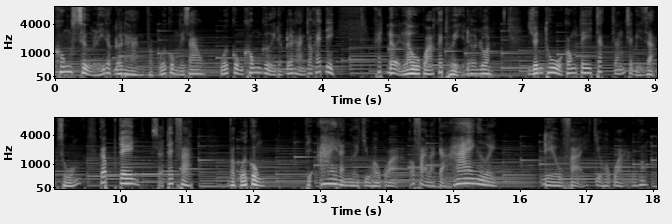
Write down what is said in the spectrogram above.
không xử lý được đơn hàng và cuối cùng thì sao? Cuối cùng không gửi được đơn hàng cho khách đi. Khách đợi lâu quá, khách hủy đơn luôn doanh thu của công ty chắc chắn sẽ bị giảm xuống, cấp trên sẽ trách phạt. Và cuối cùng, thì ai là người chịu hậu quả? Có phải là cả hai người đều phải chịu hậu quả, đúng không?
